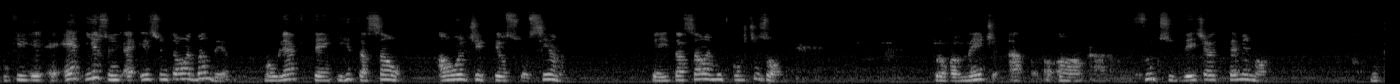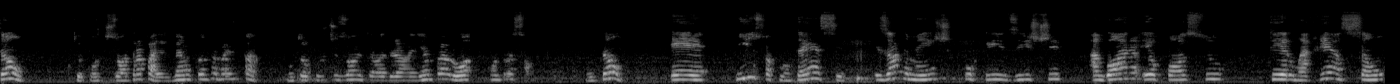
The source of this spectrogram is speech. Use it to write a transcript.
Porque é, é isso, é, isso então é bandeira. Uma mulher que tem irritação, aonde ter ocitocina, a irritação é muito cortisol. Provavelmente o fluxo de leite é até menor. Então, que o cortisol atrapalha, mesmo quando trabalha de parto. Entrou cortisol, a adrenalina parou a contração. Então, é, isso acontece exatamente porque existe. Agora eu posso ter uma reação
